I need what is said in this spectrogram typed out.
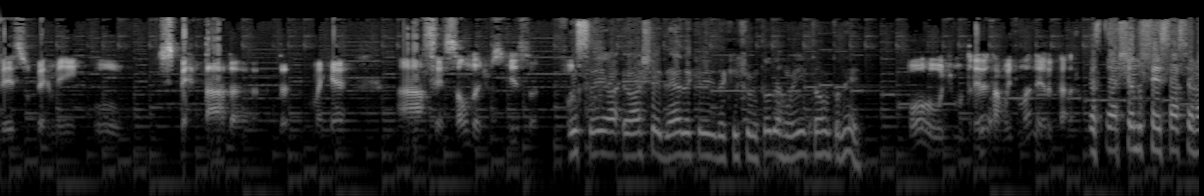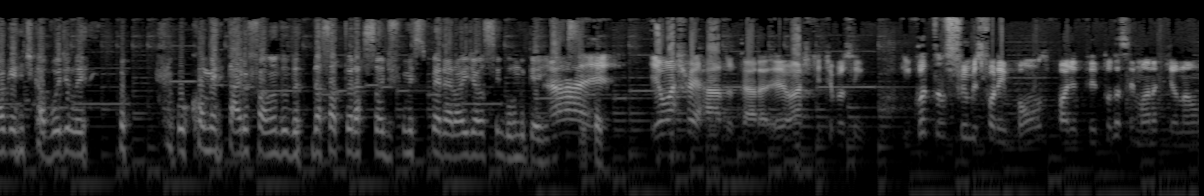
v Superman, o despertar da, da- Como é que é? A ascensão da justiça. Não sei, eu, eu acho a ideia daquele, daquele filme toda ruim, então tô nem. Porra, o último trailer tá muito maneiro, cara. Eu tô achando sensacional que a gente acabou de ler o comentário falando da, saturação de filme super-herói já é o segundo que a gente Ah, é, eu acho errado, cara. Eu acho que, tipo assim, enquanto os filmes forem bons, pode ter toda semana que eu não,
